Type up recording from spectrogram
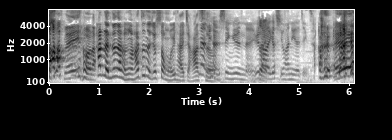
没有啦，他人真的很好，他真的就送我一台脚踏车。那你很幸运呢，遇到一个喜欢你的警察。哎，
